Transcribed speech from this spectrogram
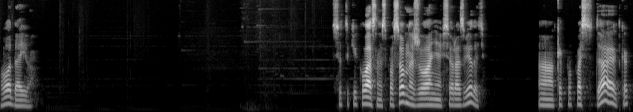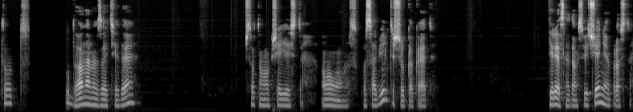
О, даю. Все-таки классная способность, желание все разведать. А, как попасть сюда? Как-то вот туда, наверное, зайти, да? Что там вообще есть-то? О, способиль ты что какая-то? Интересное там свечение просто.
